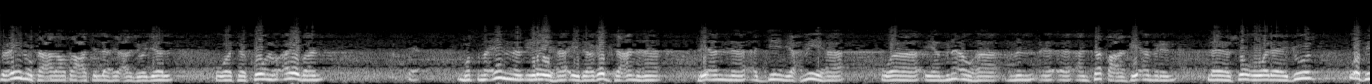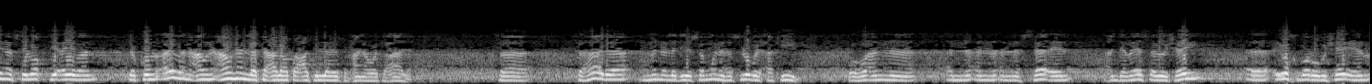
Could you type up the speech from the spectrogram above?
تعينك على طاعة الله عز وجل وتكون أيضا مطمئنا إليها إذا غبت عنها لأن الدين يحميها ويمنعها من أن تقع في أمر لا يسوغ ولا يجوز وفي نفس الوقت أيضا تكون أيضا عونا لك على طاعة الله سبحانه وتعالى. فهذا من الذي يسمونه أسلوب الحكيم وهو ان ان ان, أن السائل عندما يسأل شيء آه، يخبر بشيء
